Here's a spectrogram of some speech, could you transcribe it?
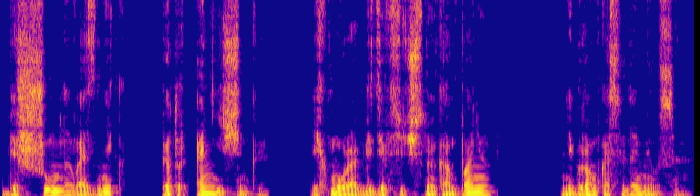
бесшумно возник Петр Онищенко и, хмуро оглядев всю честную компанию, негромко осведомился.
